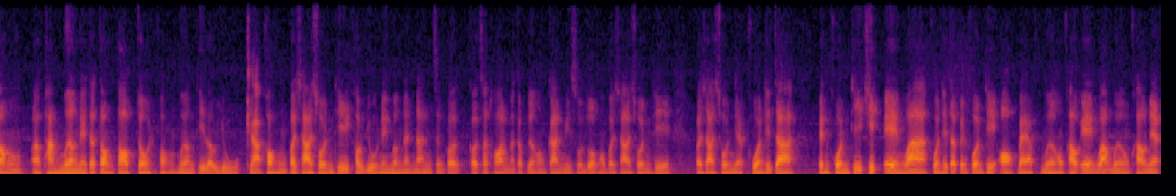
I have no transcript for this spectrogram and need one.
ต้องเอ่อผังเมืองเนี่ยจะต้องตอบโจทย์ของเมืองที่เราอยู่ครับของประชาชนที่เขาอยู่ในเมืองนั้นๆ ซึ่งก็ก็สะท้อนมากับเรื่องของการมีส่วนร่วมของประชาชนที่ประชาชนเนี่ยควรที่จะเป็นคนที่คิดเองว่าควรที่จะเป็นคนที่ออกแบบเมืองของเขาเองว่าเมืองของเขาเนี่ย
